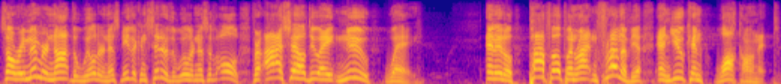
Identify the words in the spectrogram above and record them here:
So remember not the wilderness, neither consider the wilderness of old, for I shall do a new way and it'll pop open right in front of you and you can walk on it.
